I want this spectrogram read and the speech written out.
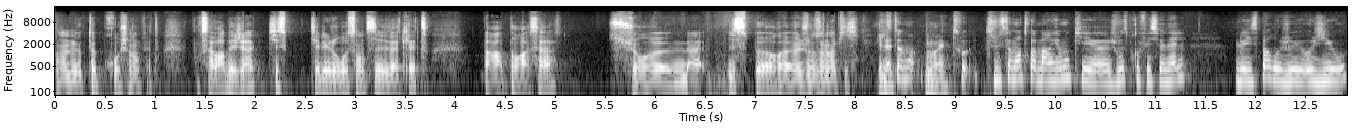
en octobre prochain en fait, pour savoir déjà quel est le ressenti des athlètes par rapport à ça sur euh, bah, e-sport euh, Jeux Olympiques. Et justement, toi, justement, toi Marion qui est joueuse professionnelle, le e-sport au, au JO,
